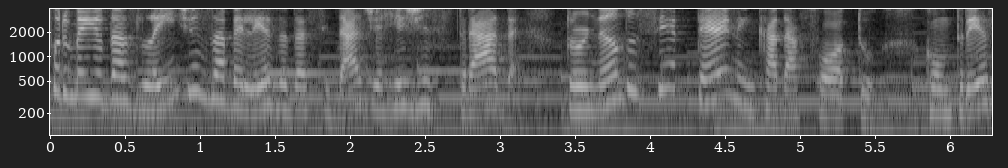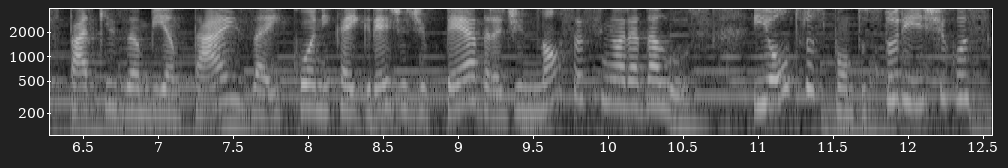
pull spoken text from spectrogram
Por meio das lentes, a beleza da cidade é registrada, tornando-se eterna em cada foto. Com três parques ambientais, a icônica Igreja de Pedra de Nossa Senhora da Luz e outros pontos turísticos,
